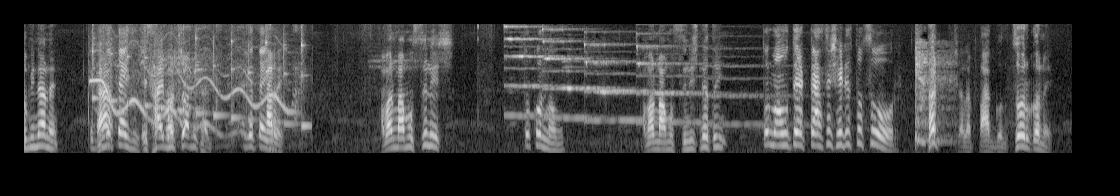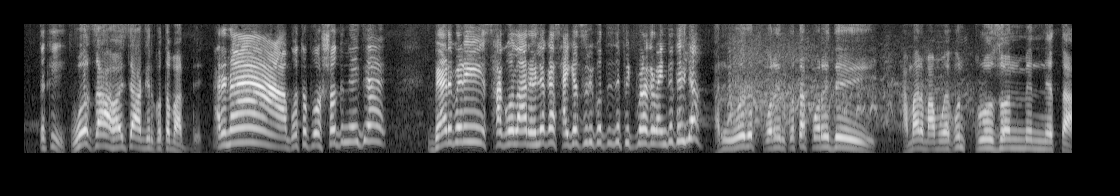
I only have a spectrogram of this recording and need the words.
হবি না নে? হ্যাঁ? আমি খাই। আরে। আমার মামু চিনিস? তোর কোন মামু? আমার মামু চিনিস না তুই? তোর মামু তো একটা আছে সেটা তো চোর। হাট, শালা পাগল চোর কনে? তা কি? ও যা হয়েছে আগের কথা বাদ দে। আরে না গত পরশু দিন এই যে ছাগল আর হইলে সাইকেল চুরি করতে যে করে বাইন্দে থইল। আরে ও যে পরের কথা পরে দে। আমার মামু এখন প্রজন্মের নেতা।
